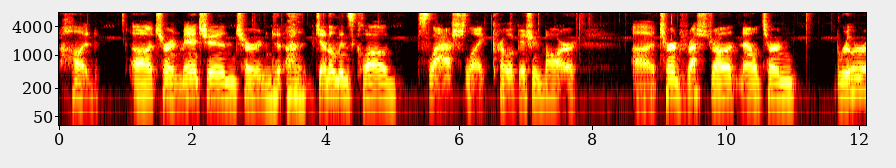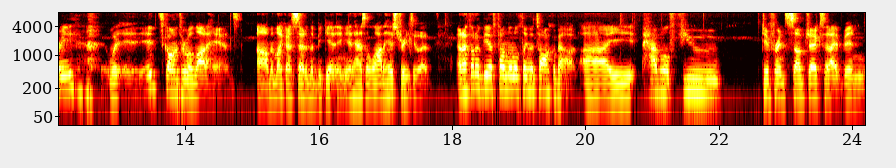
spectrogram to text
HUD uh, turned mansion turned uh, gentleman's club slash like prohibition bar uh, turned restaurant now turned brewery it's gone through a lot of hands um, and like I said in the beginning, it has a lot of history to it. And I thought it'd be a fun little thing to talk about. I have a few different subjects that I've been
